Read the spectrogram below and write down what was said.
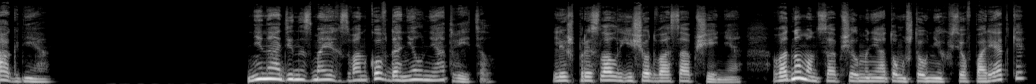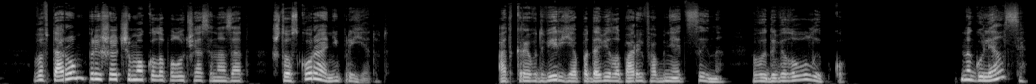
Агния. Ни на один из моих звонков Данил не ответил. Лишь прислал еще два сообщения. В одном он сообщил мне о том, что у них все в порядке, во втором, пришедшем около получаса назад, что скоро они приедут. Открыв дверь, я подавила порыв обнять сына, выдавила улыбку. «Нагулялся?»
